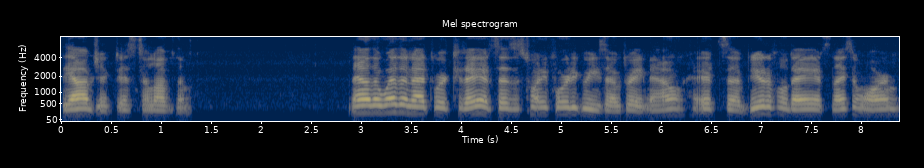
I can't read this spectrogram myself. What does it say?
The object is to love them. Now, the Weather Network today, it says it's 24 degrees out right now. It's a beautiful day. It's nice and warm.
